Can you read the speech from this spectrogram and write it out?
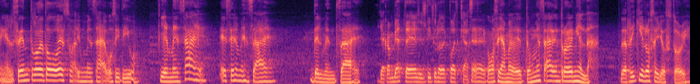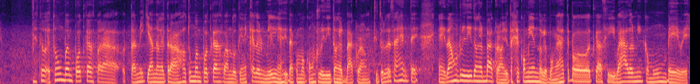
en el centro de todo eso hay un mensaje positivo. Y el mensaje es el mensaje del mensaje. Ya cambiaste el título del podcast. Eh, ¿Cómo se llama? Este, un mensaje dentro de mierda. De Ricky Rosselló Story. Esto, esto es un buen podcast para estar miqueando en el trabajo. Esto es un buen podcast cuando tienes que dormir y necesitas como con un ruidito en el background. Si tú eres de esa gente que necesitas un ruidito en el background, yo te recomiendo que pongas este podcast y vas a dormir como un bebé.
